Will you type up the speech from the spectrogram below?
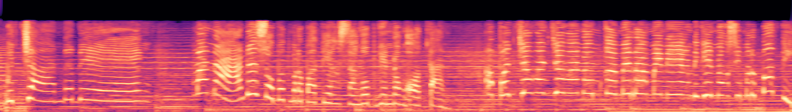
Bercanda, Deng. Mana ada sobat merpati yang sanggup gendong Otan? Apa jangan-jangan om kameramennya yang digendong si merpati?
